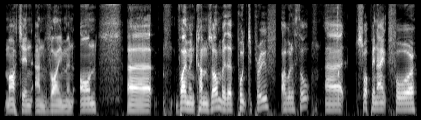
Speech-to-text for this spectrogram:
Martin and Weimann on. Uh, Weimann comes on with a point to prove. I would have thought, uh, swapping out for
